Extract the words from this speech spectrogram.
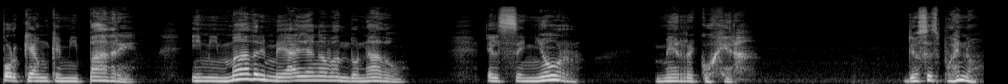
porque aunque mi padre y mi madre me hayan abandonado, el Señor me recogerá. Dios es bueno.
